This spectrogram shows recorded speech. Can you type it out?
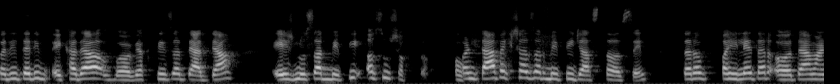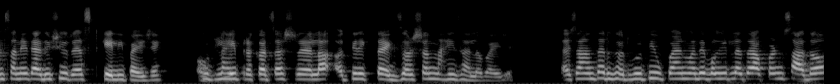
कधीतरी एखाद्या व्यक्तीचं त्या त्या एजनुसार बीपी असू शकतं. पण ओके. त्यापेक्षा जर बीपी जास्त असेल तर पहिले तर त्या माणसाने त्या दिवशी रेस्ट केली पाहिजे. कुठल्याही प्रकारचा शरीराला अतिरिक्त एक्झर्शन नाही झालं पाहिजे. त्याच्यानंतर घरगुती उपायांमध्ये बघितलं तर आपण साधं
